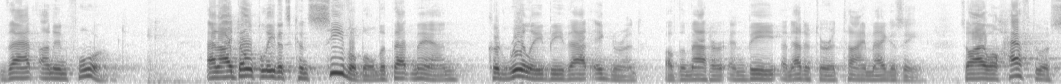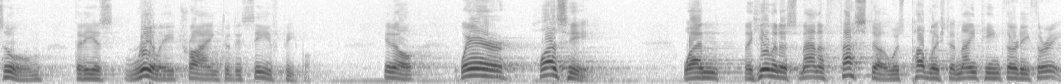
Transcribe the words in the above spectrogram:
that uninformed? And I don't believe it's conceivable that that man could really be that ignorant of the matter and be an editor at Time magazine. So I will have to assume that he is really trying to deceive people. You know, where was he when the Humanist Manifesto was published in 1933?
